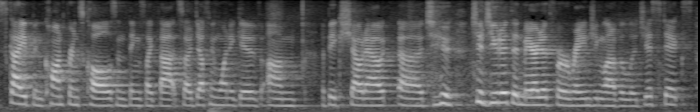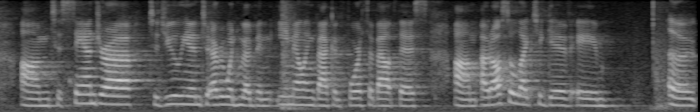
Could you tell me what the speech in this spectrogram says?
Skype and conference calls and things like that. So I definitely want to give um, a big shout out uh, to, to Judith and Meredith for arranging a lot of the logistics, um, to Sandra, to Julian, to everyone who had been emailing back and forth about this. Um, I would also like to give a, a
